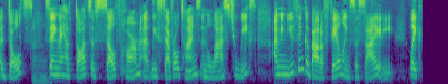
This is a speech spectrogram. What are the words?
adults mm-hmm. saying they have thoughts of self harm at least several times in the last two weeks. I mean, you think about a failing society. Like,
